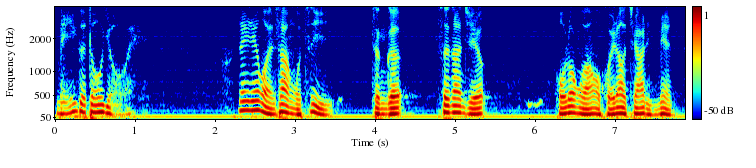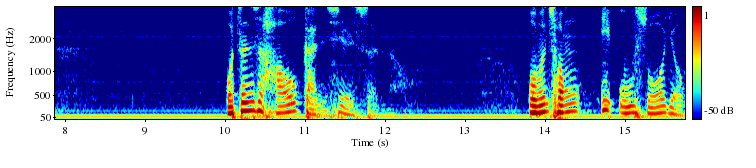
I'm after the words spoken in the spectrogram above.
每一个都有哎。那天晚上我自己整个圣诞节活动完，我回到家里面。我真是好感谢神啊！我们从一无所有，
